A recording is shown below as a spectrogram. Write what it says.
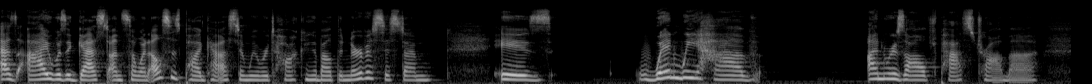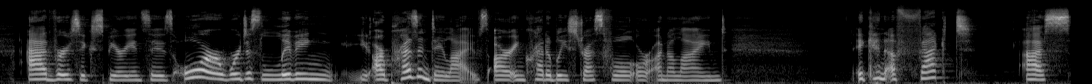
as I was a guest on someone else's podcast and we were talking about the nervous system, is when we have unresolved past trauma, adverse experiences, or we're just living our present day lives are incredibly stressful or unaligned, it can affect us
